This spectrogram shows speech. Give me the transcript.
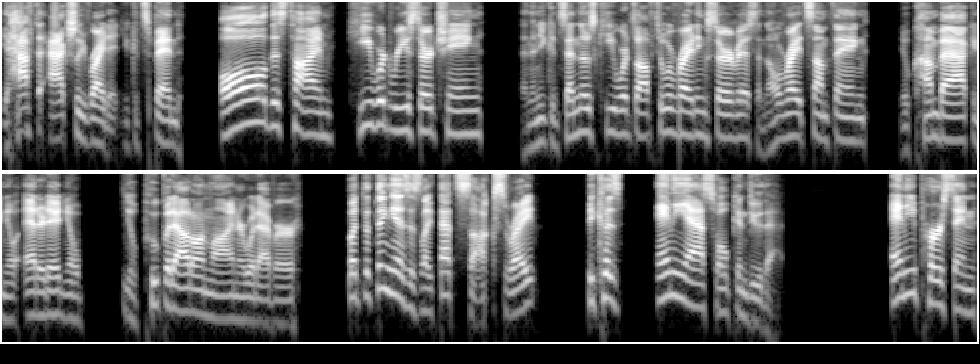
you have to actually write it. You could spend all this time keyword researching, and then you could send those keywords off to a writing service and they'll write something. You'll come back and you'll edit it and you'll you'll poop it out online or whatever. But the thing is, is like that sucks, right? Because any asshole can do that. Any person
